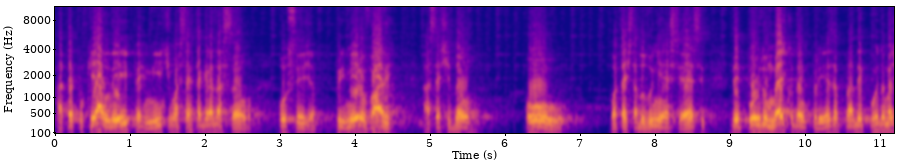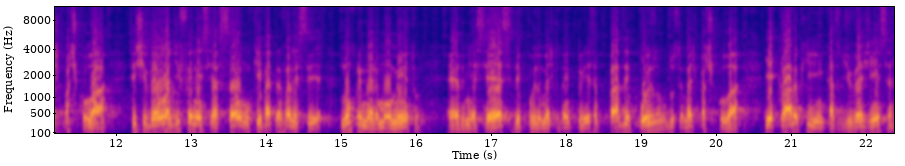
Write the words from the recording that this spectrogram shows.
até porque a lei permite uma certa gradação, ou seja, primeiro vale a certidão ou o atestado do INSS, depois do médico da empresa, para depois do médico particular. Se tiver uma diferenciação, o que vai prevalecer num primeiro momento é do INSS, depois do médico da empresa, para depois do, seu médico particular. E é claro que, em caso de divergência,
